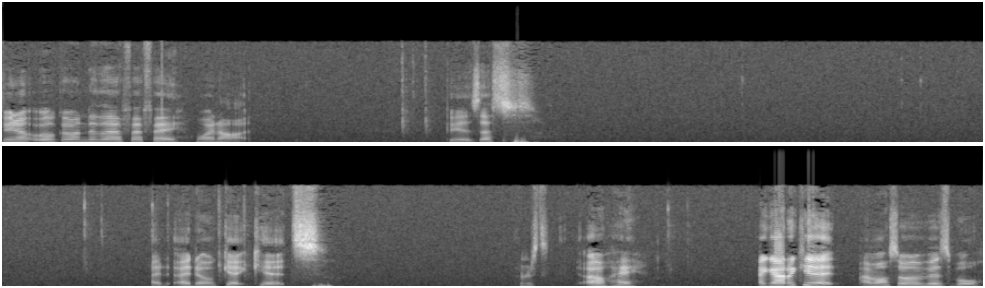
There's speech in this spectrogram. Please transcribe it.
You know, we'll go into the FFA. Why not? Because that's... I, I don't get kits. I'm just... Oh, hey. I got a kit! I'm also invisible.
